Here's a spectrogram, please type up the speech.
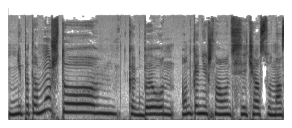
не потому, что как бы он, он, конечно, он сейчас у нас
